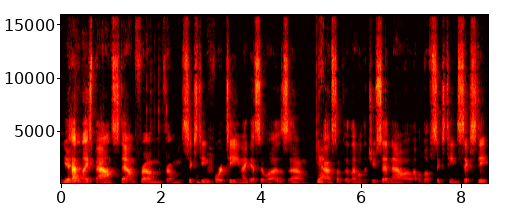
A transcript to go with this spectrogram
you had a nice bounce down from from sixteen fourteen, I guess it was. Um, yeah, bounced up to the level that you said now, up above sixteen sixty.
